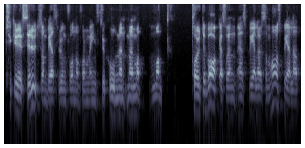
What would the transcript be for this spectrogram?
tycker det ser ut som Bea Sprung får någon form av instruktion, men, men man, man tar tillbaka så en, en spelare som har spelat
